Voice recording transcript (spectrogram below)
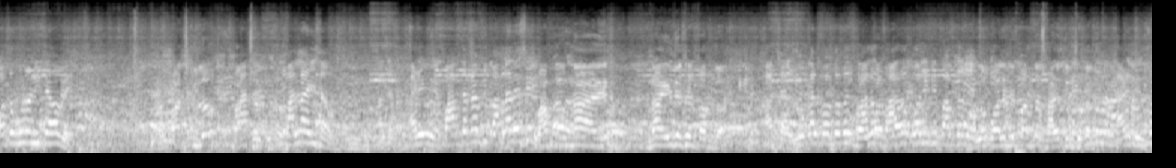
কতগুলো নিতে হবে? পাঁচ কিলো পাঁচ ছয় কিলো। পাল্লা হিসাব আচ্ছা আর এই পাবদাটাও কি বাংলাদেশি? পাবদা না না এই দেশের পাবদা। আচ্ছা লোকাল পাবদা বেশ ভালো ভালো কোয়ালিটির পাবদা ভালো কোয়ালিটির পাবদা সাড়ে তিনশো টাকা। সাড়ে তিনশো।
